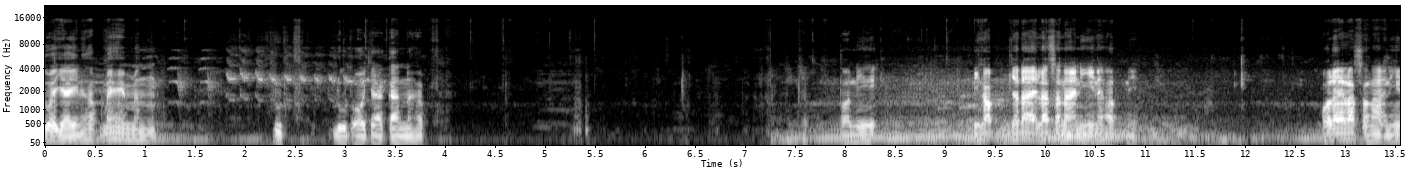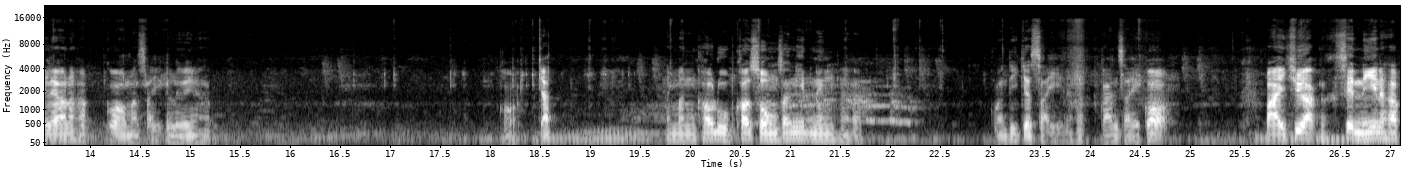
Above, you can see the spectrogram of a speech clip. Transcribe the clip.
ตัวใหญ่นะครับ ไม่ให้มันหลุดหลุดออกจากกันนะครับ ตอนนี้นี่ครับจะได้ลักษณะนี้นะครับนี่พอได้ลักษณะนี้แล้วนะครับ ก็มาใส่กันเลยนะครับ ก็จัดให้มันเข้ารูปเข้าทรงสักนิดนึงนะครับ ก่อนที่จะใส่นะครับ การใส่ก็ปลายเชือกเส้นนี้นะครับ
